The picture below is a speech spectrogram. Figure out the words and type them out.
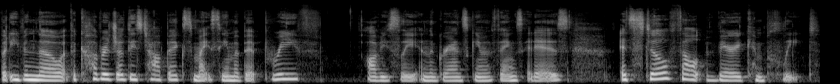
But even though the coverage of these topics might seem a bit brief, obviously, in the grand scheme of things, it is, it still felt very complete.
